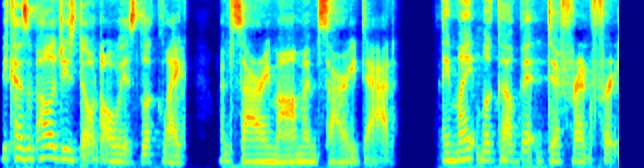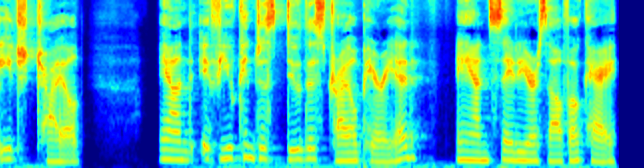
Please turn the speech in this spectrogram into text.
Because apologies don't always look like, I'm sorry, mom, I'm sorry, dad. They might look a bit different for each child. And if you can just do this trial period and say to yourself, okay,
